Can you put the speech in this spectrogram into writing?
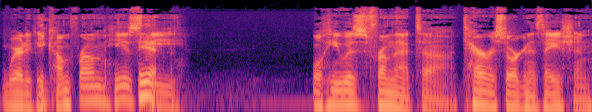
where did he come from? He is Yeah. the. Well, he was from that uh, terrorist organization.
